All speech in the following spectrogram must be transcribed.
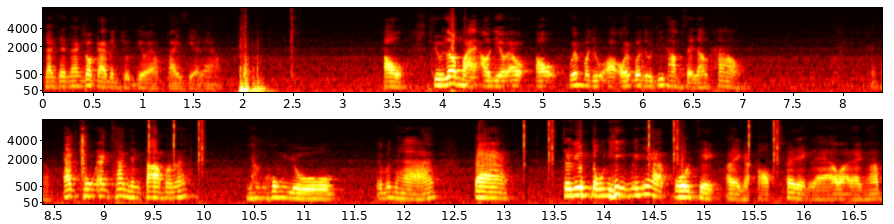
หลังจากนั้นก็กลายเป็นจุด DLL ไปเสียแล้ว เอาคือเริ่มใหม่เอา DLL เอาเว็บมาดูเอาเว็บมาดูที่ทำเสร็จแล้วเข้านะครับแอคชงแอคชั่นยังตามมาไหมยังคงอยู่ไม่ปัญหา แต่จะลืมตรงนี้ไหมเนี่ยโปรเจกต์อะไรกับออฟใช่อีกแล้วอะไรครับ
